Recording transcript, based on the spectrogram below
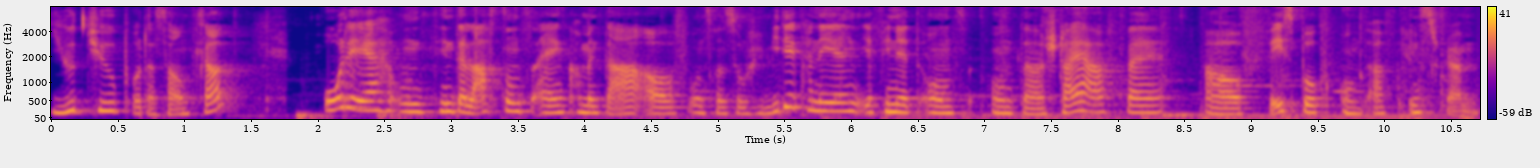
YouTube oder Soundcloud. Oder ihr hinterlasst uns einen Kommentar auf unseren Social Media Kanälen. Ihr findet uns unter Steueraffe auf Facebook und auf Instagram.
